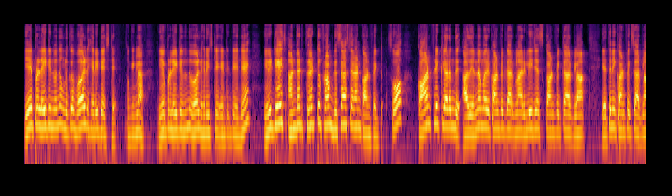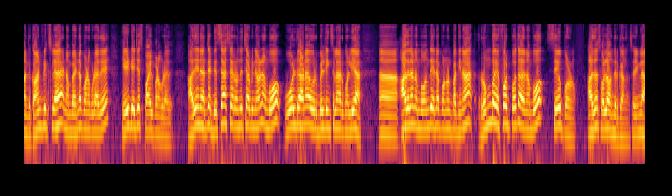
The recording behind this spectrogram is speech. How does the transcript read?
ஏப்ரல் எயிட்டீன் வந்து உங்களுக்கு வேர்ல்டு ஹெரிட்டேஜ் டே ஓகேங்களா ஏப்ரல் எயிட்டீன் வந்து world heritage day heritage under threat from disaster and conflict so கான்ஃப்ளிக்ட்லேருந்து அது என்ன மாதிரி கான்ஃப்ளிக்டாக இருக்கலாம்? ரிலீஜியஸ் கான்ஃப்ளிக்டாக இருக்கலாம். எத்தனை கான்ஃப்ளிக்ஸாக இருக்கலாம். அந்த கான்ஃப்ளிக்ஸில் நம்ம என்ன பண்ணக்கூடாது? ஹெரிட்டேஜை ஸ்பாயில் பண்ணக்கூடாது. அதே நேரத்தில் டிசாஸ்டர் வந்துச்சு அப்படின்னாலும் நம்ம ஓல்டான ஒரு பில்டிங்ஸ்லாம் இருக்கும் இல்லையா? அதெல்லாம் நம்ம வந்து என்ன பண்ணணும்னு பார்த்தீங்கன்னா ரொம்ப எஃபோர்ட் போட்டு அதை நம்ம சேவ் பண்ணணும். அதுதான் சொல்ல வந்திருக்காங்க. சரிங்களா?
